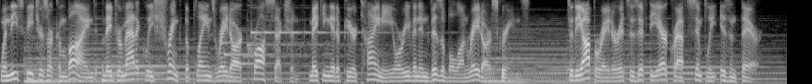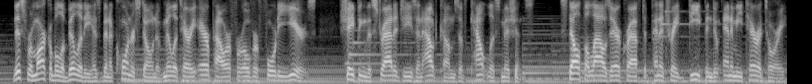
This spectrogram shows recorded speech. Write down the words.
When these features are combined, they dramatically shrink the plane's radar cross-section, making it appear tiny or even invisible on radar screens. To the operator it's as if the aircraft simply isn't there. This remarkable ability has been a cornerstone of military air power for over 40 years, shaping the strategies and outcomes of countless missions. Stealth allows aircraft to penetrate deep into enemy territory,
